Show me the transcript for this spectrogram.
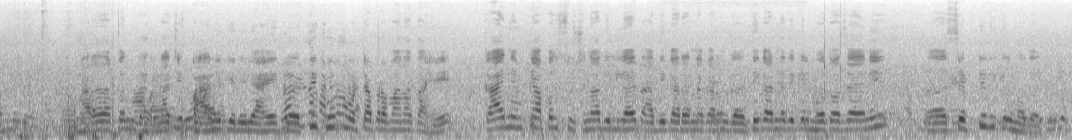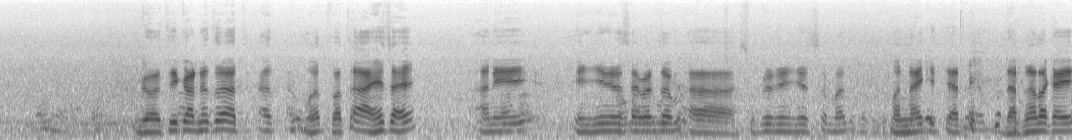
महाराज आपण धरणाची पाहणी केलेली आहे. गळती खूप मोठ्या प्रमाणात आहे. काय नेमक्या आपण सूचना दिलेल्या आहेत अधिकाऱ्यांना? कारण गळती काढणं देखील महत्त्वाचं आहे आणि सेफ्टी देखील महत्त्वाची आहे. गळती काढण्याचं अत- महत्त्वाचं आहेच आहे. आणि इंजिनियर साहेबांचं सुप्रीम इंजिनियरचं मत म्हणणं आहे की त्यात धरणाला काही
